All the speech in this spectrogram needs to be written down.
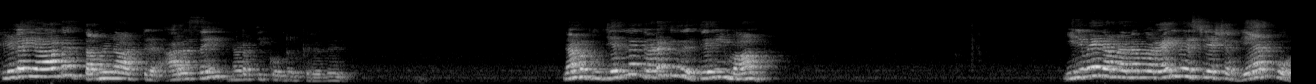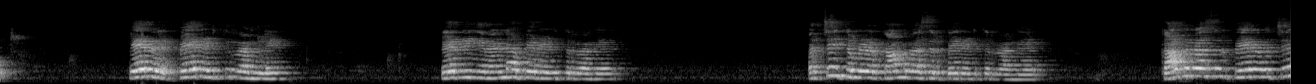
கிளையான தமிழ்நாட்டு அரசை நடத்தி கொண்டிருக்கிறது. நமக்கு என்ன நடக்குது தெரியுமா? இனிமே நம்ம நம்ம ரயில்வே ஸ்டேஷன் ஏர்போர்ட். பேர் பேர் எடுத்துடுறாங்களே. பேரறிஞர் அண்ணா பேர் எடுத்துடுறாங்க. பச்சை தமிழர் காமராசர் பேர் எடுத்துடுறாங்க. காமராசர் பேரை வச்சே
